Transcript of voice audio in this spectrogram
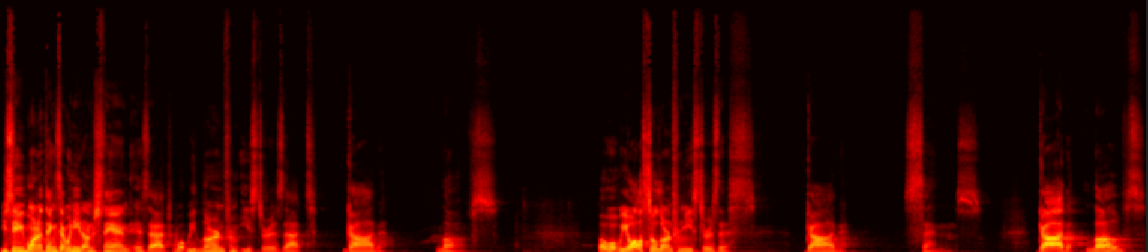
You see, one of the things that we need to understand is that what we learn from Easter is that God loves. But what we also learn from Easter is this God sends. God loves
